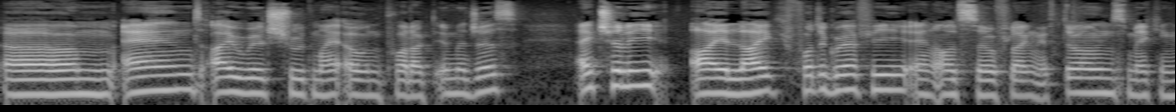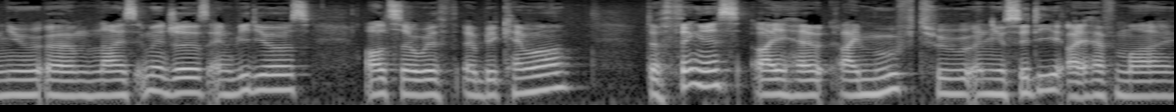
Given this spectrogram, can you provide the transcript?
um, and I will shoot my own product images Actually, I like photography and also flying with drones, making new um, nice images and videos, also with a big camera. The thing is, I have I moved to a new city. I have my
